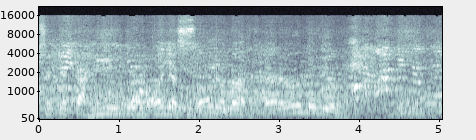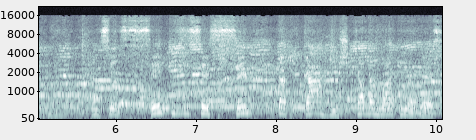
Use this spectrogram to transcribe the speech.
Isso aqui é carrinho, cara. Olha só, Leonardo. Caramba, meu. Tem 660 carros cada máquina dessa.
